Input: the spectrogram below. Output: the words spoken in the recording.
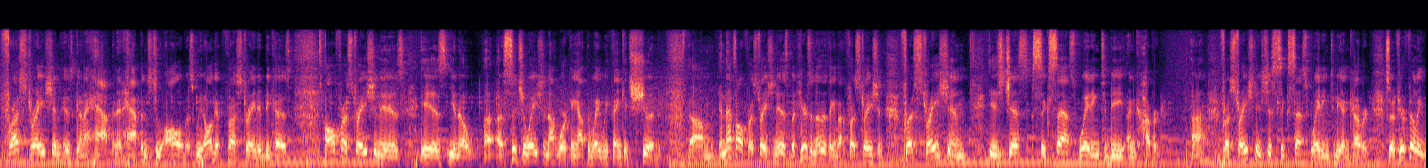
Frustration is gonna happen. It happens to all of us. We all get frustrated because all frustration is is you know a, a situation not working out the way we think it should. Um, and that's all frustration is. But here's another thing about frustration. Frustration is just success waiting to be uncovered Huh? frustration is just success waiting to be uncovered. So if you're feeling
